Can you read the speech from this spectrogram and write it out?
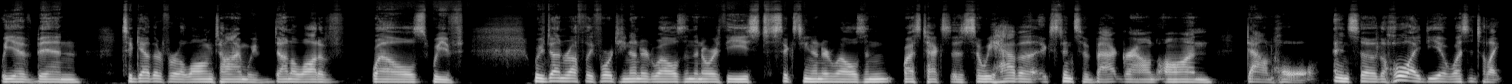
we have been together for a long time. We've done a lot of wells. We've we've done roughly 1,400 wells in the Northeast, 1,600 wells in West Texas. So we have an extensive background on downhole. And so the whole idea wasn't to like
